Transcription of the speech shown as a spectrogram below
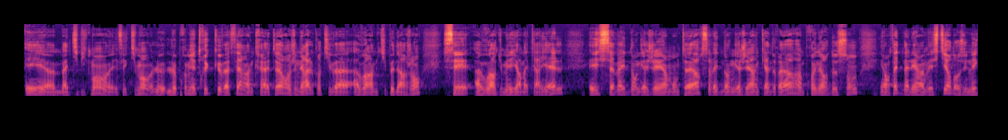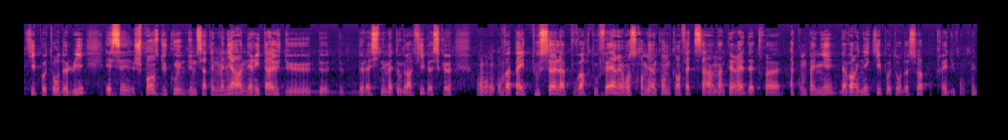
et bah, typiquement, effectivement, le, premier truc que va faire un créateur, en général, quand il va avoir un petit peu d'argent, c'est avoir du meilleur matériel et ça va être d'engager un monteur, ça va être d'engager un cadreur, un preneur de son, et en fait d'aller investir dans une équipe autour de lui. Et c'est, je pense, du coup, d'une certaine manière, un héritage de, la cinématographie, parce qu'on ne va pas être tout seul à pouvoir tout faire, et on se bien compte qu'en fait, ça a un intérêt d'être euh, accompagné, d'avoir une équipe autour de soi pour créer du contenu.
